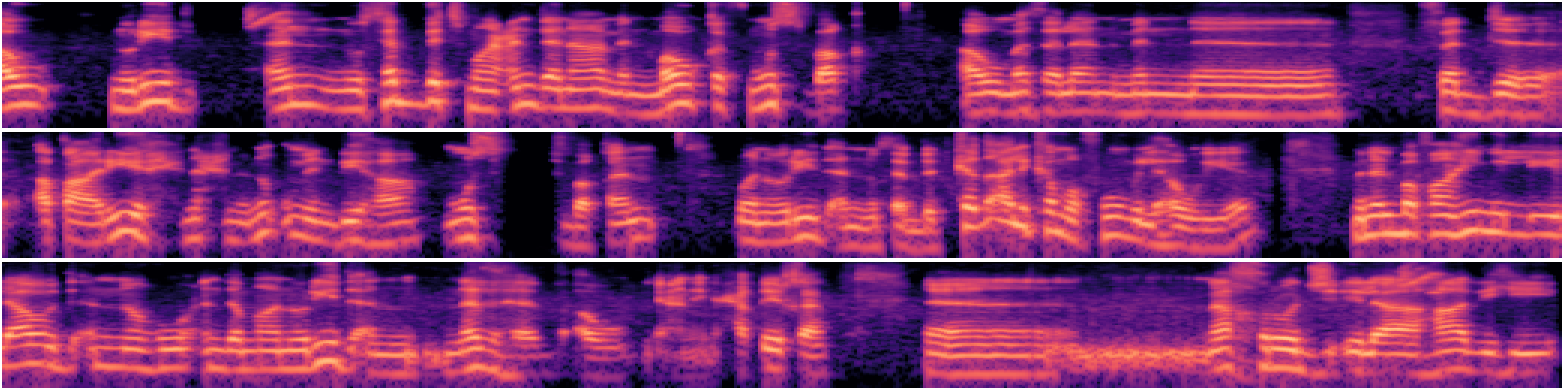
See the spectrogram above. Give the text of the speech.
أو نريد أن نثبت ما عندنا من موقف مسبق أو مثلا من فد أطاريح نحن نؤمن بها مسبقا ونريد أن نثبت، كذلك مفهوم الهوية. من المفاهيم اللي لابد أنه عندما نريد أن نذهب أو يعني حقيقة آه، نخرج إلى هذه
